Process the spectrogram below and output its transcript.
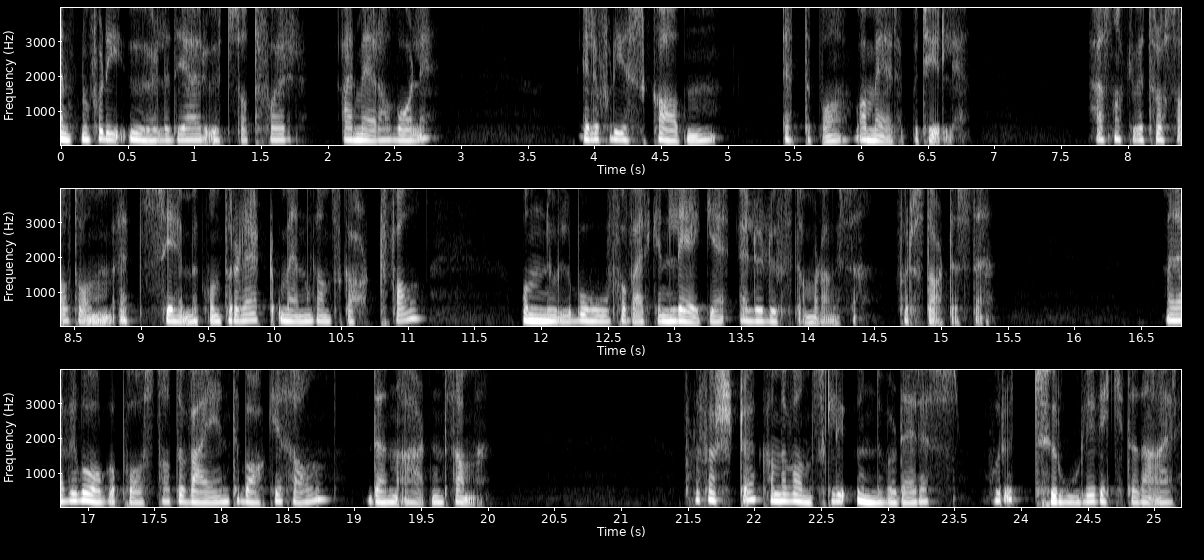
Enten fordi uhellet de er utsatt for, er mer alvorlig, eller fordi skaden etterpå var mer betydelig. Her snakker vi tross alt om et semikontrollert, om enn ganske hardt fall, og null behov for verken lege eller luftambulanse for å starte et sted. Men jeg vil våge å påstå at veien tilbake i salen, den er den samme. For det første kan det vanskelig undervurderes hvor utrolig viktig det er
